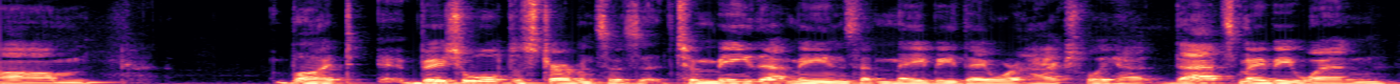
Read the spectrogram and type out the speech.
Um, but visual disturbances, to me, that means that maybe they were actually had. That's maybe when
